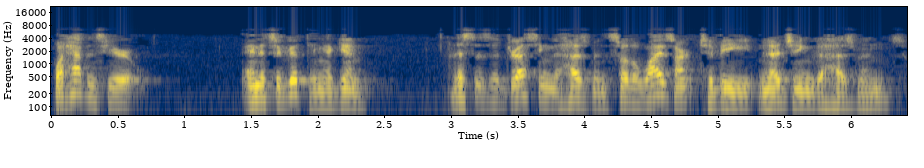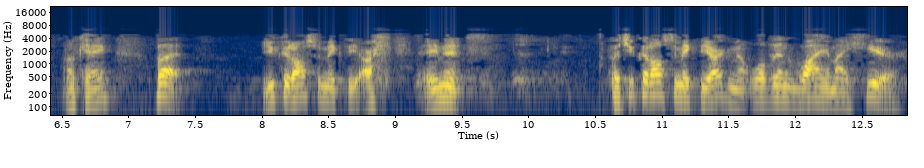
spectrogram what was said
what happens here, and it's a good thing, again, this is addressing the husbands. So the wives aren't to be nudging the husbands, okay? But you could also make the argument, amen. But you could also make the argument, well, then why am I here?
